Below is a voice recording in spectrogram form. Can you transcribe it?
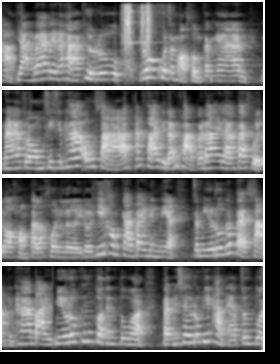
ค่ะ อย่างแรกเลยนะคะ คือรูปรูปควรจะเหมาะสมกับงาน หน้าตรง 45 องศา ด้านซ้ายหรือด้านขวาก็ได้แล้วแต่สวยหล่อของแต่ละคนเลย โดยที่คอมการ์ดใบหนึ่งเนี่ยจะมีรูปตั้งแต่ 3-5 ใบ มีรูปครึ่งตัวเต็มตัว แต่ไม่ใช่รูปที่ผ่านแอปจนตัว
